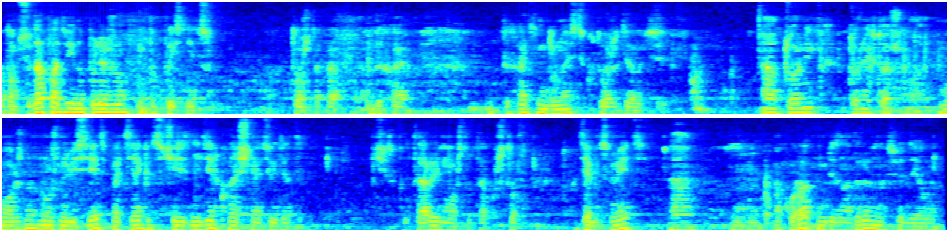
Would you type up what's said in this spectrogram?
потом сюда подвину, полежу и под поясницу. Тоже такая отдыхаю. Дыхательную гимнастику тоже делать. А, турник? Турник тоже можно. Можно, нужно висеть, подтягиваться, через недельку начнете где-то. Через полторы, может, вот так вот, подтягиваться умеете? Да. Мгм. Аккуратно, безнадрывно все делаем.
